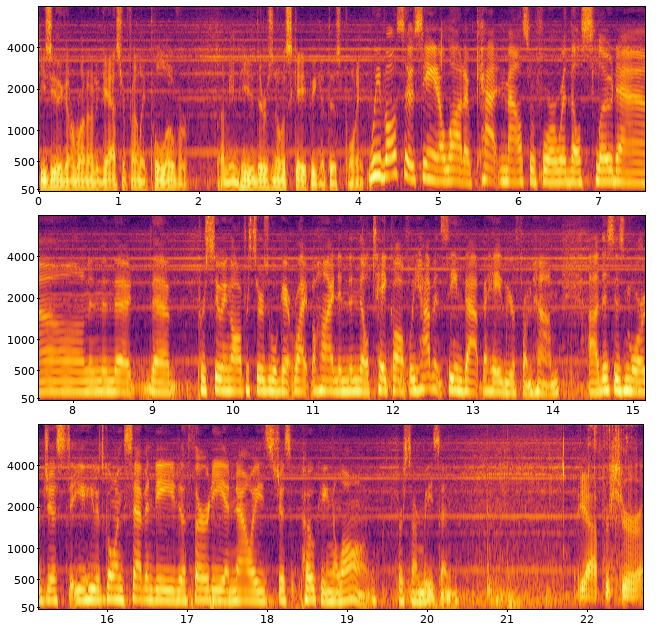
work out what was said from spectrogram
he's either going to run out of gas or finally pull over. I mean, he, there's no escaping at this point. We've also seen a lot of cat and mouse before where they'll slow down and then the, the pursuing officers will get right behind and then they'll take off. We haven't seen that behavior from him. Uh, this is more just he was going 70 to 30 and now he's just poking along for some reason. Yeah, for sure.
